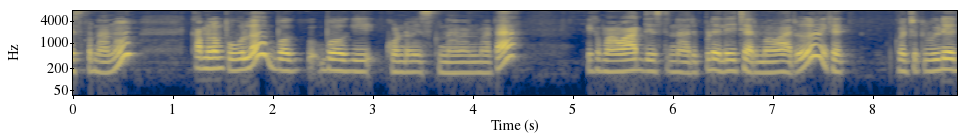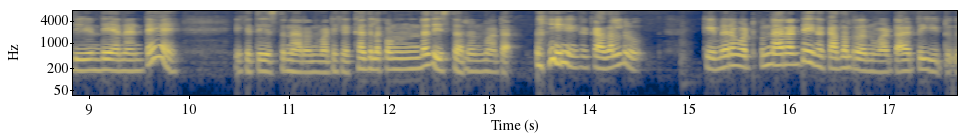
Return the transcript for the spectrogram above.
వేసుకున్నాను. కమలం పువ్వులో భోగి భోగి కొండ వేసుకున్నాను అనమాట ఇక మా వారు తీస్తున్నారు. ఇప్పుడే లేచారు మా వారు. ఇక కొంచెం వీడియో తీయండి అని అంటే ఇక తీస్తున్నారనమాట ఇక కదలకుండా తీస్తారనమాట ఇక కదలరు. కెమెరా పట్టుకున్నారంటే ఇక కదలరు అనమాట అటు ఇటు.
